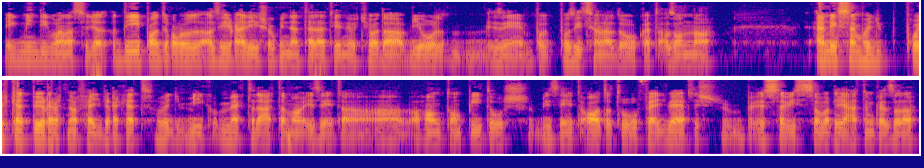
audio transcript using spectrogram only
még mindig van az, hogy a D-padról azért elég sok mindent el lehet érni, hogyha oda jól izé, pozícionál a dolgokat azonnal. Emlékszem, hogy hogy kell pörgetni a fegyvereket, hogy míg megtaláltam a, izét, a, a, a hangtompítós izét, altató fegyvert, és össze-vissza variáltunk ezzel a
